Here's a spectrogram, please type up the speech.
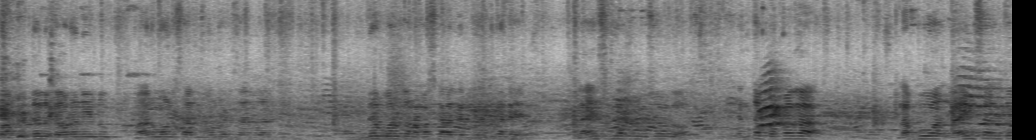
మా బిడ్డలు గౌరవనీయులు మదన్మోహన్ సార్ మోహన్ రెడ్డి సార్ గారికి హృదయపూర్వక నమస్కారాలు తెలుపు ఎందుకంటే లయన్స్ క్లబ్ విషయంలో ఎంత గొప్పగా క్లబ్ లయన్స్ అంటే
